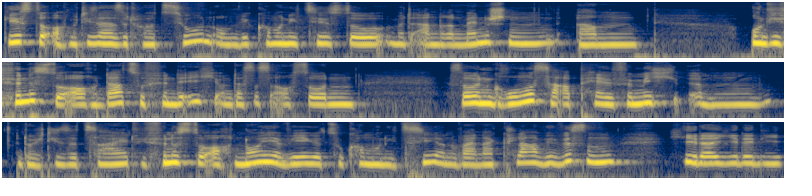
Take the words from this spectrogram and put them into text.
gehst du auch mit dieser Situation um? Wie kommunizierst du mit anderen Menschen? Ähm, und wie findest du auch, und dazu finde ich, und das ist auch so ein, so ein großer Appell für mich ähm, durch diese Zeit, wie findest du auch neue Wege zu kommunizieren? Weil na klar, wir wissen, jeder, jede, die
